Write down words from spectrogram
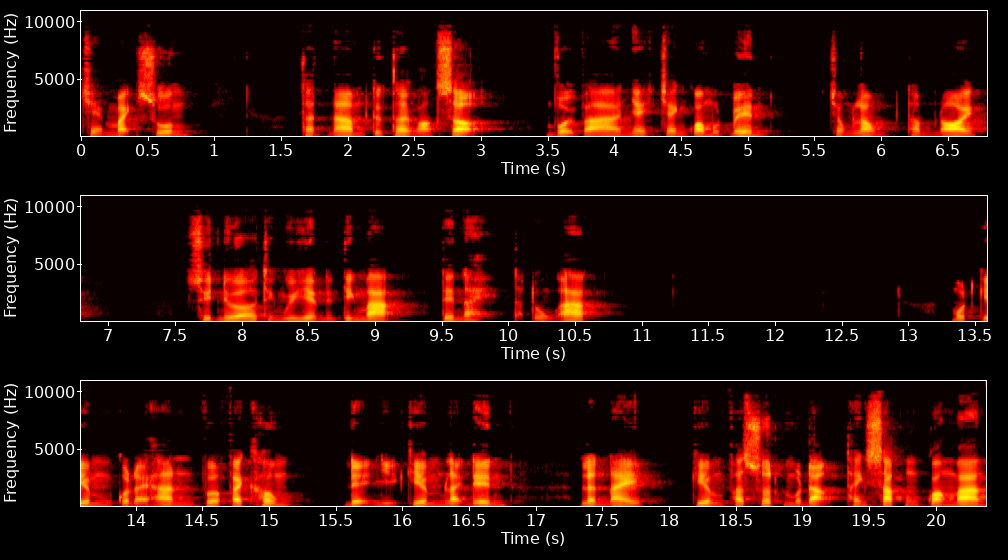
Chém mạnh xuống. Thần Nam tức thời hoảng sợ, Vội vã nhảy tránh qua một bên, Trong lòng thầm nói, Suýt nữa thì nguy hiểm đến tính mạng, Tên này thật hung ác. Một kiếm của đại hán vừa phách không, Đệ nhị kiếm lại đến. Lần này, kiếm phát xuất một đạo thanh sắc quang mang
